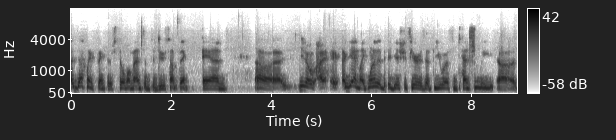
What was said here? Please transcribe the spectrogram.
I definitely think there's still momentum to do something. And, uh, you know, I, again, like one of the big issues here is that the U.S. intentionally uh,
